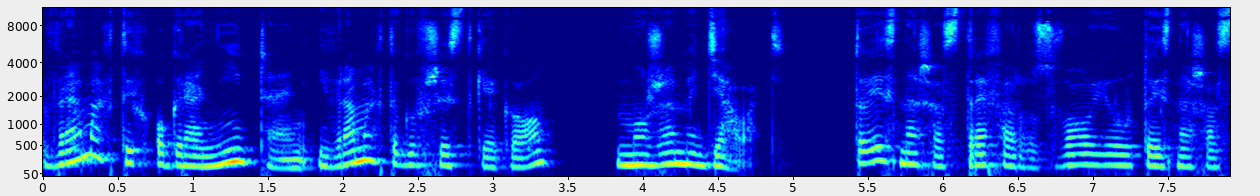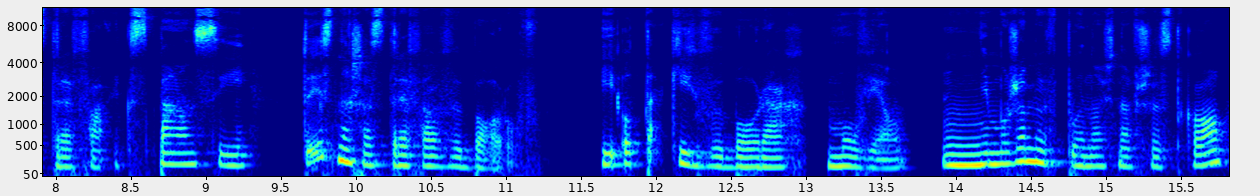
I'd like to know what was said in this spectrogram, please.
w ramach tych ograniczeń i w ramach tego wszystkiego możemy działać. To jest nasza strefa rozwoju, to jest nasza strefa ekspansji, to jest nasza strefa wyborów. I o takich wyborach mówię. Nie możemy wpłynąć na wszystko,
